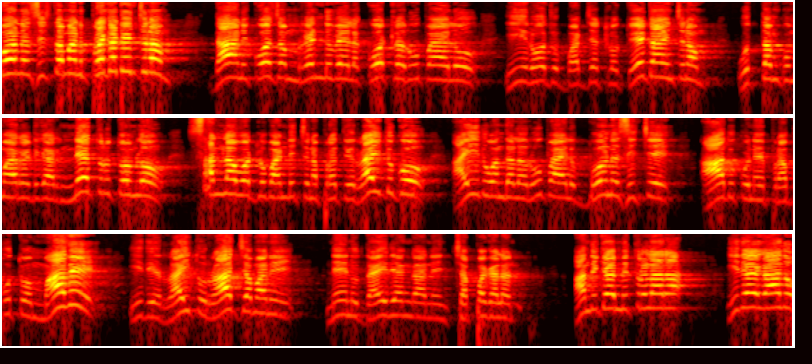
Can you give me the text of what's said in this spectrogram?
బోనస్ ఇస్తామని ప్రకటించినాం. దానికోసం రెండు వేల కోట్ల రూపాయలు ఈ రోజు బడ్జెట్లో కేటాయించినాం. ఉత్తమ్ కుమార్ రెడ్డి గారి నేతృత్వంలో సన్న వడ్లు పండించిన ప్రతి రైతుకు ఐదు వందల రూపాయలు బోనస్ ఇచ్చి ఆదుకునే ప్రభుత్వం మాది. ఇది రైతు రాజ్యమని నేను ధైర్యంగా నేను చెప్పగలను. అందుకే మిత్రులారా ఇదే కాదు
